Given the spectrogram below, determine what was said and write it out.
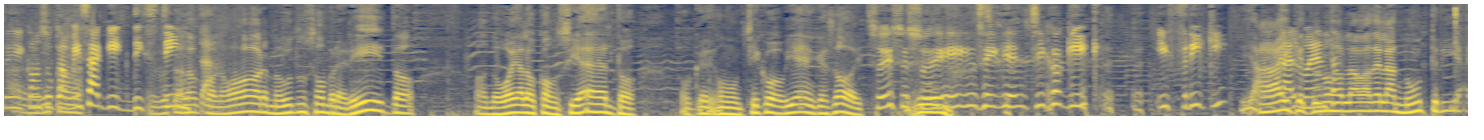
Sí, me con su camisa geek Me gustan los distinta. colores, me gusta un sombrerito. Cuando voy a los conciertos, porque como un chico bien que soy. Sí, sí, sí, sí, que chico geek y friki. Y ay, que tú nos hablabas de la nutria.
